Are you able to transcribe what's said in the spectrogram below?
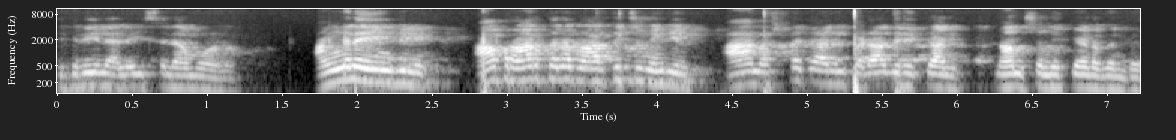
ജിബ്രീൽ അലൈഹിസ്സലാമുമാണ് അങ്ങനെയെങ്കിൽ ആ പ്രാർത്ഥന പ്രാർത്ഥിച്ചുവെങ്കിൽ ആ നഷ്ടക്കാരിൽ പെടാതിരിക്കാൻ നാം ശ്രമിക്കേണ്ടതുണ്ട്.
